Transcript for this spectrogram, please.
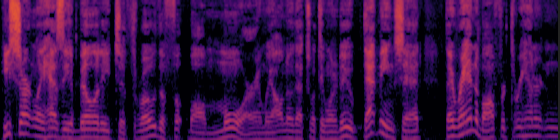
he certainly has the ability to throw the football more, and we all know that's what they want to do. That being said, they ran the ball for 300 and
